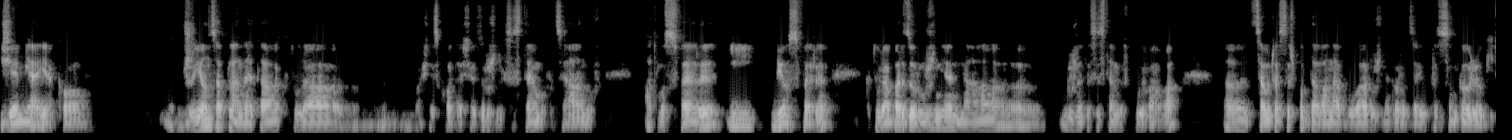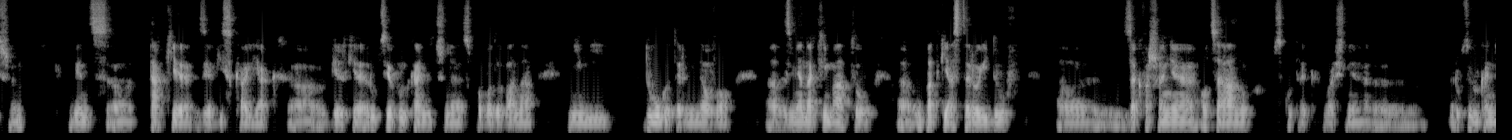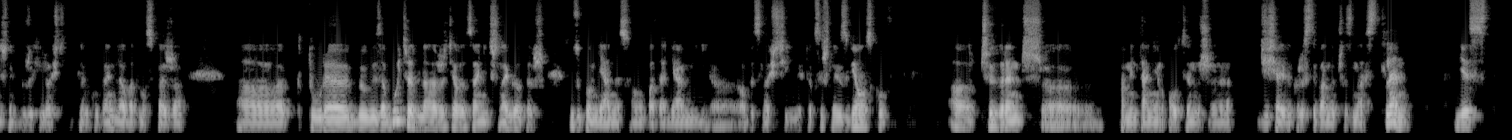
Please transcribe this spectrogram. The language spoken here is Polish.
Ziemia jako żyjąca planeta, która właśnie składa się z różnych systemów, oceanów, atmosfery i biosfery, która bardzo różnie na e, różne te systemy wpływała. E, cały czas też poddawana była różnego rodzaju procesom geologicznym, więc e, takie zjawiska jak wielkie erupcje wulkaniczne, spowodowana nimi długoterminowo zmiana klimatu, upadki asteroidów, zakwaszenie oceanów, wskutek właśnie e, erupcji wulkanicznych, dużych ilości tlenku węgla w atmosferze, które były zabójcze dla życia oceanicznego, też uzupełniane są badaniami e, obecności innych toksycznych związków, czy wręcz e, pamiętaniem o tym, że dzisiaj wykorzystywany przez nas tlen jest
